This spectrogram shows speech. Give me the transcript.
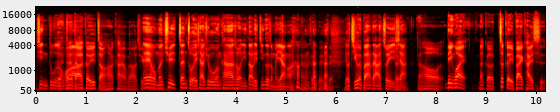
进度的话，对，大家可以去找他看有没有去。哎，我们去斟酌一下，去问问看。他说你到底进度怎么样啊？对对对，有机会帮大家追一下。然后另外那个这个礼拜开始，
